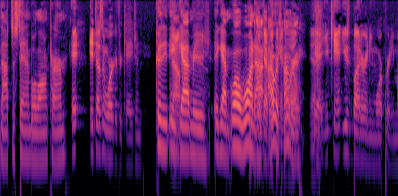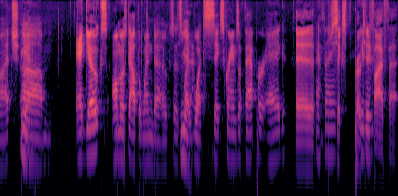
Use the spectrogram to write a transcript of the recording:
not sustainable long term It it doesn't work if you're Cajun. because it, it No. got me. It got well. One, cook I, I everything was in oil. hungry. Yeah. Yeah. you can't use butter anymore, pretty much. Yeah. Um, egg yolks almost out the window. So it's Yeah. like what six grams of fat per egg, Uh, I think. six protein, Either- five fat.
